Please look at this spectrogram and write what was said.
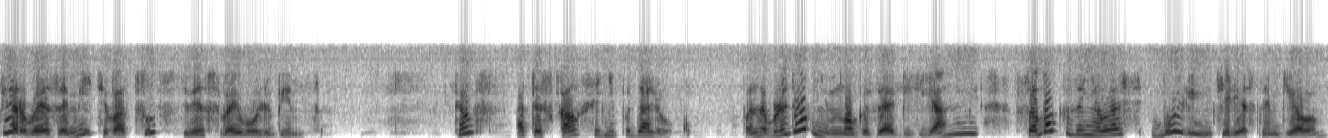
первая заметив отсутствие своего любимца. Пес отыскался неподалеку. Понаблюдав немного за обезьянами, собака занялась более интересным делом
